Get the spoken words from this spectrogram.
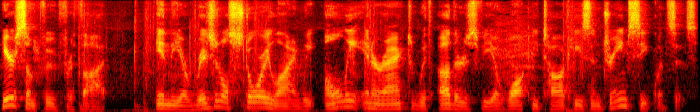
Here's some food for thought. In the original storyline, we only interacted with others via walkie talkies and dream sequences.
